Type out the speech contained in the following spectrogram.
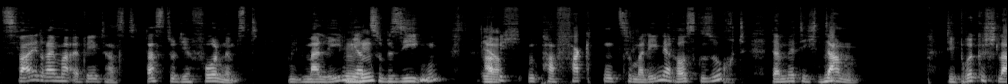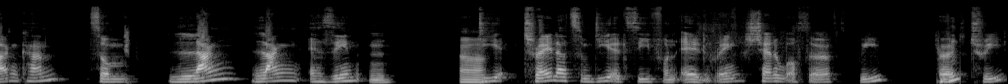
zwei, dreimal erwähnt hast, dass du dir vornimmst, Malenia Mhm. zu besiegen, Ja. habe ich ein paar Fakten zu Malenia rausgesucht, damit ich Mhm. dann die Brücke schlagen kann zum lang, lang ersehnten Ah. die Trailer zum DLC von Elden Ring, Shadow of the Earth Tree. Mhm. Earth Tree.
